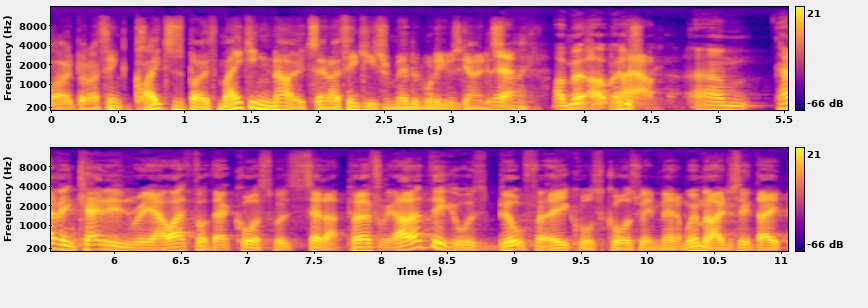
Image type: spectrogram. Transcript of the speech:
Logue. But I think Clates is both making notes, and I think he's remembered what he was going to yeah. say. I'm, I, um, having caddied in Rio, I thought that course was set up perfectly. I don't think it was built for equal scores between men and women. I just think they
